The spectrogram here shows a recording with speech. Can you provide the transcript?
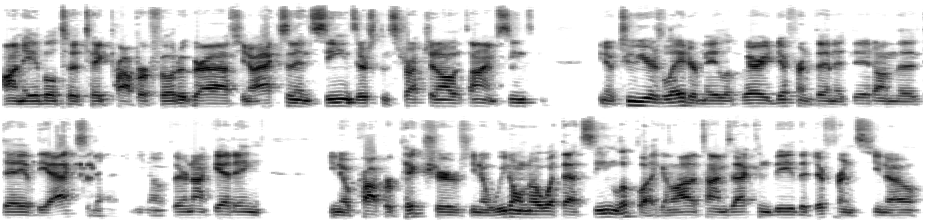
unable to take proper photographs you know accident scenes there's construction all the time. Scenes you know two years later may look very different than it did on the day of the accident. You know if they're not getting you know proper pictures you know we don't know what that scene looked like. And a lot of times that can be the difference you know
